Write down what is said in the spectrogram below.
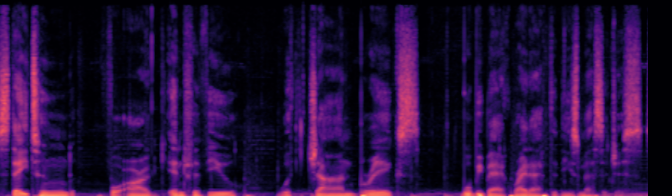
stay tuned for our interview with John Briggs. We'll be back right after these messages.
